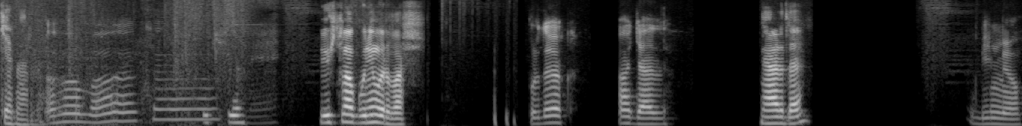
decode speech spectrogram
Geber be. ahamaka. Büyük ihtimal Gunniver var. Burada yok. Ha geldi. Nerede? Bilmiyorum.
